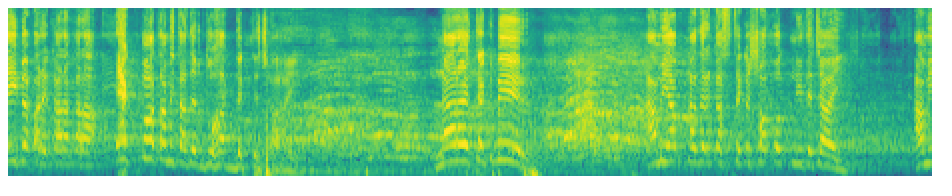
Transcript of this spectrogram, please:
এই ব্যাপারে কারা কারা একমত আমি তাদের দুহাত দেখতে চাই। নারায় তেকবীর, আমি আপনাদের কাছ থেকে শপথ নিতে চাই। আমি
